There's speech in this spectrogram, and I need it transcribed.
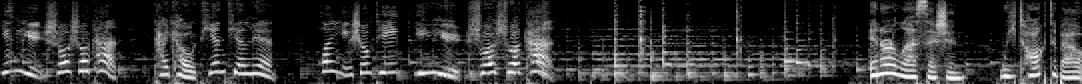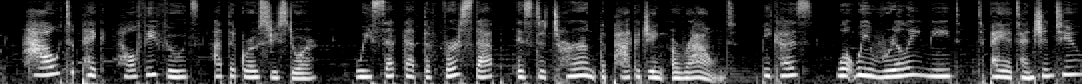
英语说说看，开口天天练。欢迎收听《英语说说看》。 In our last session, we talked about how to pick healthy foods at the grocery store. We said that the first step is to turn the packaging around because what we really need to pay attention to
